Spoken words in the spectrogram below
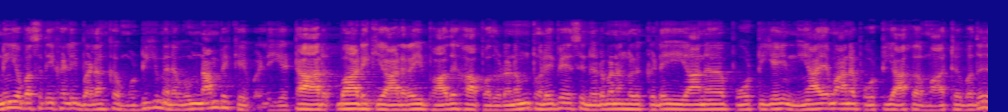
இணைய வசதிகளை வழங்க முடியும் எனவும் நம்பிக்கை வெளியிட்டார். வாடிக்கையாளரை பாதுகாப்பதுடனும் தொலைபேசி நிறுவனங்களுக்கு இடையேயான போட்டியை நியாயமான போட்டியாக மாற்றுவது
